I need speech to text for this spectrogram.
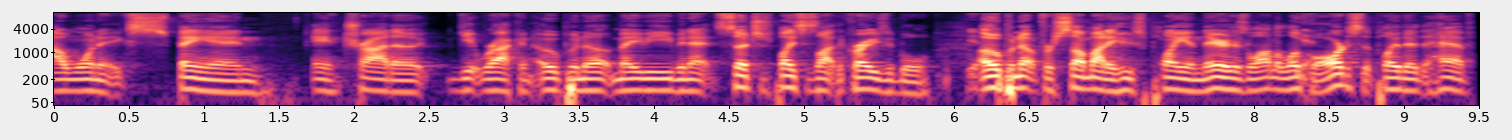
I want to expand and try to get where I can open up, maybe even at such as places like the Crazy Bull, open up for somebody who's playing there. There's a lot of local artists that play there that have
